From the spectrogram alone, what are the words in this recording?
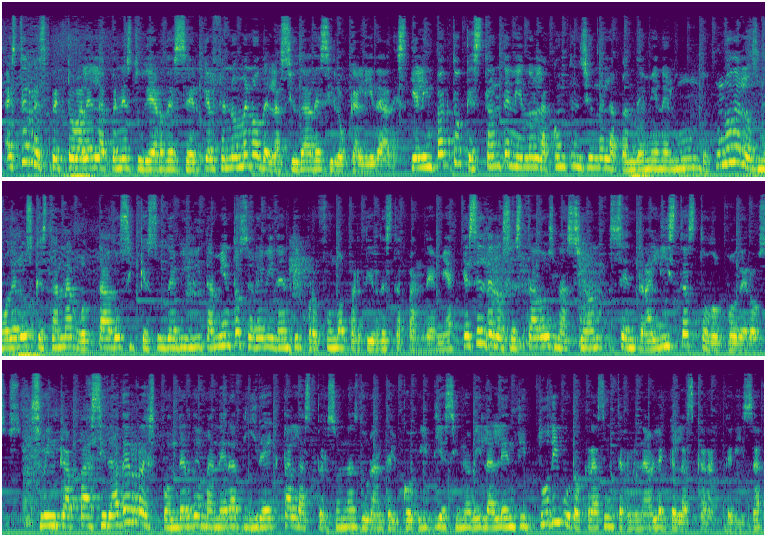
A este respecto vale la pena estudiar de cerca el fenómeno de las ciudades y localidades y el impacto que están teniendo en la contención de la pandemia en el mundo. Uno de los modelos que están agotados y que su debilitamiento será evidente y profundo a partir de esta pandemia es el de los estados-nación centralistas todopoderosos. Su incapacidad de responder de manera directa a las personas durante el COVID-19 y la lentitud y burocracia interminable que las caracteriza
